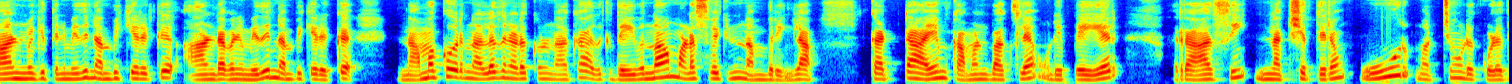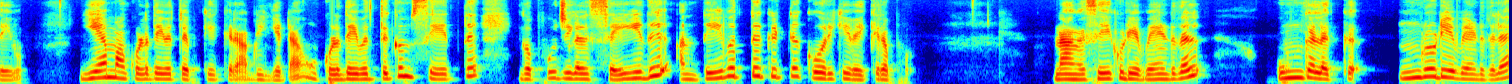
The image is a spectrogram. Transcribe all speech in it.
ஆன்மீகத்தின் மீது நம்பிக்கை இருக்கு ஆண்டவன் மீது நம்பிக்கை இருக்கு. நமக்கு ஒரு நல்லது நடக்கணும்னாக்கா அதுக்கு தெய்வம் தான் மனசு வைக்கணும்னு நம்புறீங்களா? கட்டாயம் கமெண்ட் பாக்ஸ்ல உங்களுடைய பெயர் ராசி நட்சத்திரம் ஊர் மற்றும் உங்களுடைய குலதெய்வம். ஏமா குலதெய்வத்தை கேட்குற அப்படின்னு கேட்டால் உங்க குலதெய்வத்துக்கும் சேர்த்து இங்கே பூஜைகள் செய்து அந்த தெய்வத்துக்கிட்ட கோரிக்கை வைக்கிறப்போ நாங்கள் செய்யக்கூடிய வேண்டுதல் உங்களுக்கு உங்களுடைய வேண்டுதலை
